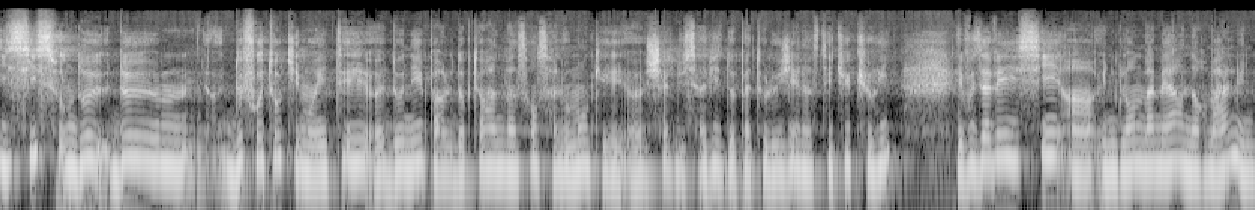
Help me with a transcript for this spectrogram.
Ici, ce sont deux, photos qui m'ont été euh, données par le docteur Anne-Vincent Salomon, qui est euh, chef du service de pathologie à l'Institut Curie. Et vous avez ici une glande mammaire normale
